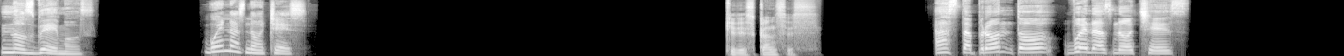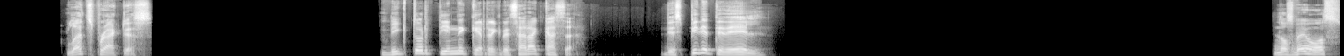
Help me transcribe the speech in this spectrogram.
Nos vemos. Buenas noches. Que descanses. Hasta pronto. Buenas noches. Let's practice. Víctor tiene que regresar a casa. Despídete de él. Nos vemos.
